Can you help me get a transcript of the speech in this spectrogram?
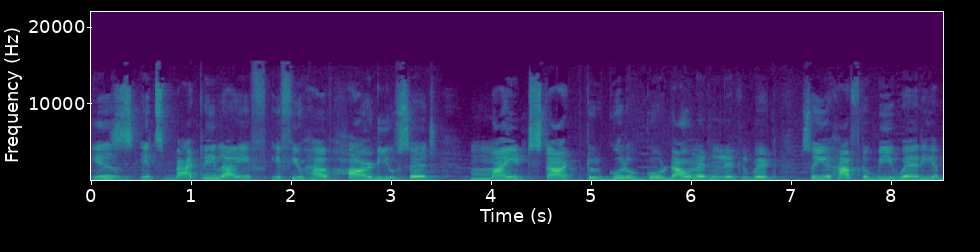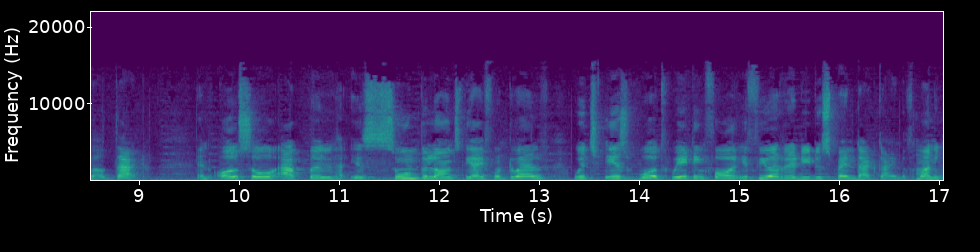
is its battery life if you have hard usage might start to go, go down a little bit so you have to be wary about that and also apple is soon to launch the iphone 12 which is worth waiting for if you are ready to spend that kind of money.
